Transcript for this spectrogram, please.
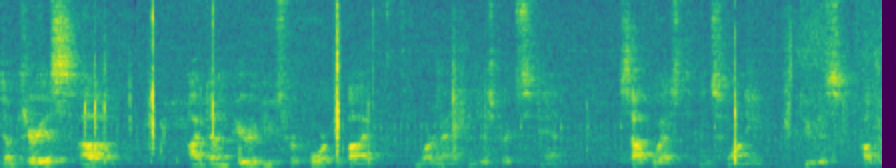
things. I'm curious, uh, I've done peer reviews for four of the five water management districts, and Southwest and Suwannee do this public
